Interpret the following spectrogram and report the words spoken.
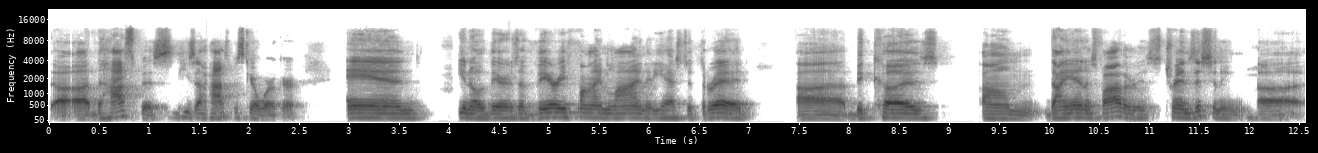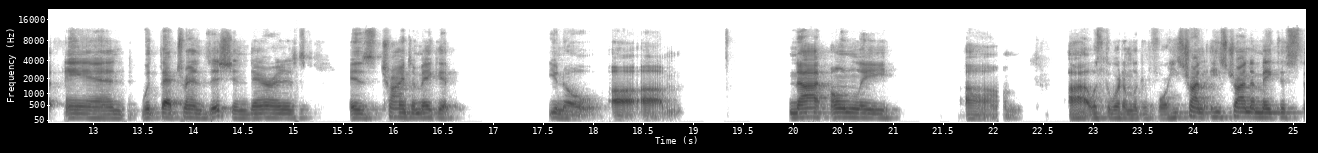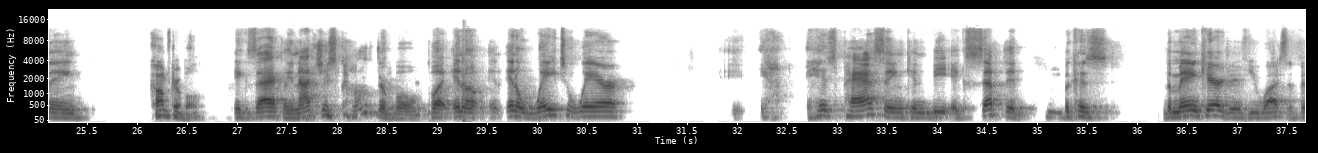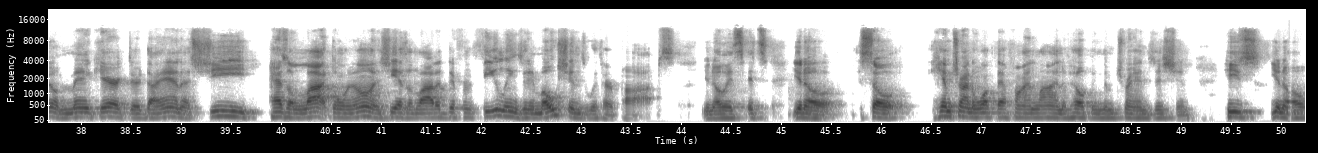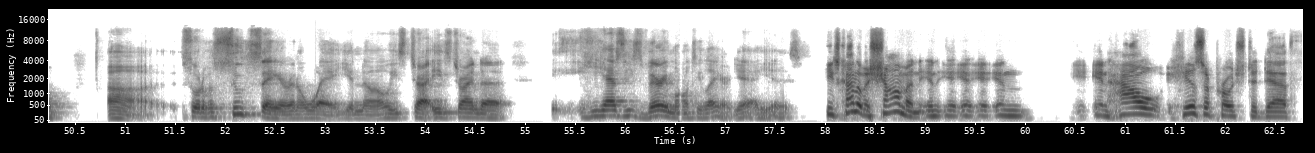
uh, uh, the hospice. He's a hospice care worker, and you know there's a very fine line that he has to thread uh, because um, Diana's father is transitioning, uh, and with that transition, Darren is is trying to make it, you know, uh, um, not only um, uh, what's the word I'm looking for? He's trying he's trying to make this thing comfortable. Exactly, not just comfortable, but in a in a way to where his passing can be accepted hmm. because the main character, if you watch the film, the main character, Diana, she has a lot going on. She has a lot of different feelings and emotions with her pops. You know, it's it's you know, so him trying to walk that fine line of helping them transition he's you know uh, sort of a soothsayer in a way. You know, he's try he's trying to he has he's very multi-layered. Yeah, he is. He's kind of a shaman in in in in how his approach to death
